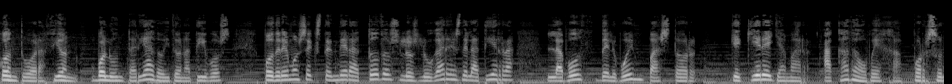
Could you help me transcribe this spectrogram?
con tu oración, voluntariado y donativos, podremos extender a todos los lugares de la tierra la voz del buen pastor que quiere llamar a cada oveja por su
